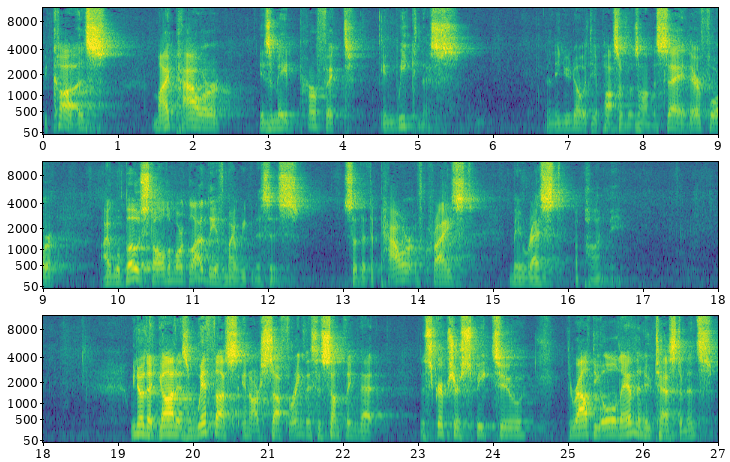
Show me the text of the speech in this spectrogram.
because my power is made perfect in weakness. And then you know what the apostle goes on to say. Therefore, I will boast all the more gladly of my weaknesses, so that the power of Christ may rest upon me. We know that God is with us in our suffering. This is something that the scriptures speak to throughout the Old and the New Testaments.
